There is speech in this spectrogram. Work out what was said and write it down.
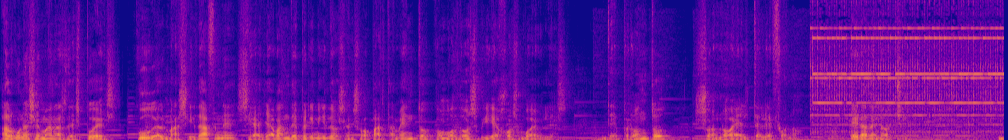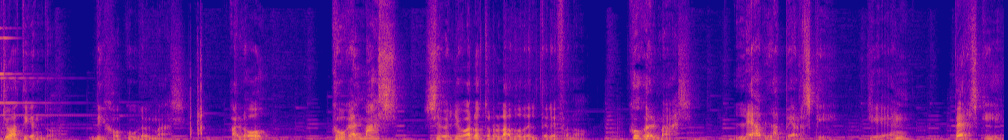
Algunas semanas después, Kugelmas y Daphne se hallaban deprimidos en su apartamento como dos viejos muebles. De pronto, sonó el teléfono. Era de noche. Yo atiendo, dijo Kugelmas. ¿Aló? ¿Kugelmas? se oyó al otro lado del teléfono. Kugelmas, le habla Persky. ¿Quién? Persky,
